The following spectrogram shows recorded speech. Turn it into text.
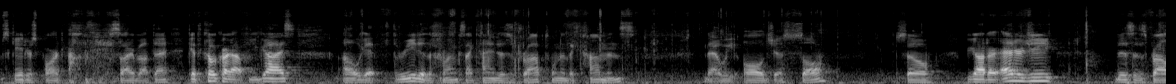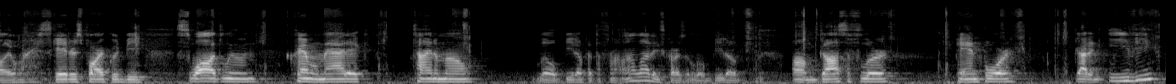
Skaters Park out there. Sorry about that. Get the code card out for you guys. Uh, we'll get three to the front because I kind of just dropped one of the commons that we all just saw. So we got our energy. This is probably where Skaters Park would be. Swadloon, Cramomatic, Tynamo, a little beat up at the front. A lot of these cards are a little beat up. Um, Gossifleur, Panpour, got an Eevee,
